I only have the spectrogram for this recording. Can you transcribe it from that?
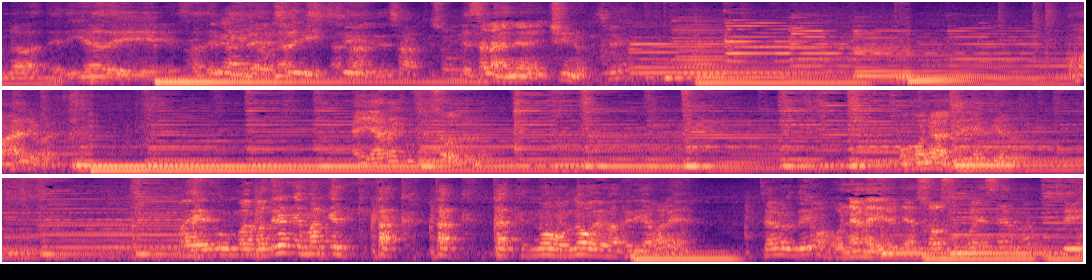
Una batería de. Esas de pila, de una sí, de esas que son. Esa la venden en chino. ¿Sí? Vamos a darle, ¿vale? Ahí arranca usted solo, ¿no? Pongo una batería aquí, ¿no? Eh, Una batería que marque tac, tac, tac. No, no de batería, ¿vale? ¿Sabes lo que te digo? Una medio jazzosa puede ser, ¿no? Sí.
